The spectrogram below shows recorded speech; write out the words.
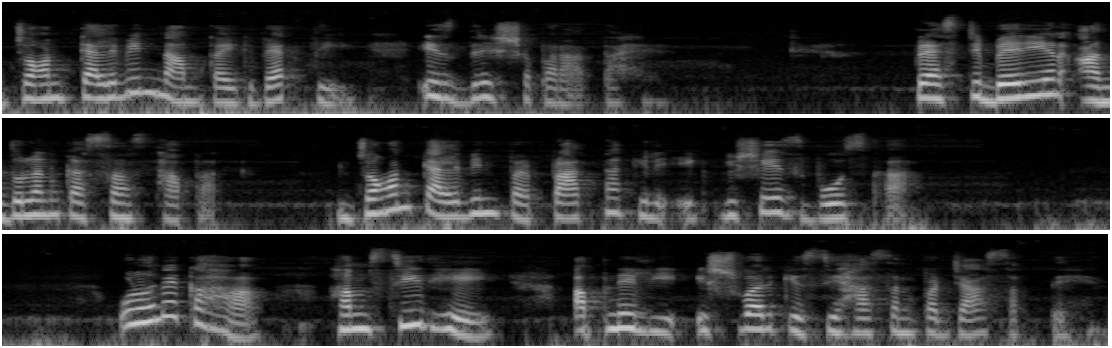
जॉन कैलविन नाम का एक व्यक्ति इस दृश्य पर आता है। प्रेस्टिबेरियन आंदोलन का संस्थापक। जॉन कैलविन पर प्रार्थना के लिए एक विशेष बोझ था। उन्होंने कहा, हम सीधे अपने लिए ईश्वर के सिंहासन पर जा सकते हैं।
